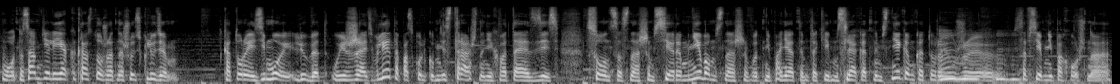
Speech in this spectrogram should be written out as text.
Вот, на самом деле я как раз тоже отношусь к людям, которые зимой любят уезжать в лето, поскольку мне страшно не хватает здесь солнца с нашим серым небом, с нашим вот непонятным таким слякотным снегом, который mm-hmm, уже mm-hmm. совсем не похож на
